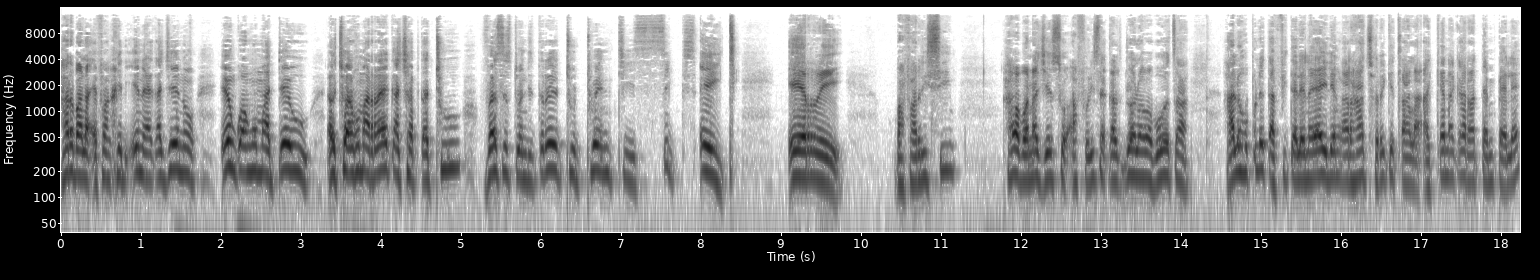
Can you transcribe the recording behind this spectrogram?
ha re bala efangedi ena ya ka jeno e nkwang go mateu eh, go mareka chapter 2 verses 23 to 26 8 e re bafarisi ga ba bona jesu a fodisa ka jalo ba botsa ga le gopole tafita le ena ya ileng a re ga tshwere ke tlala a kena ka ra tempele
